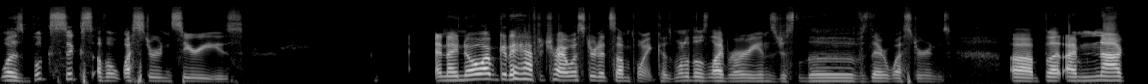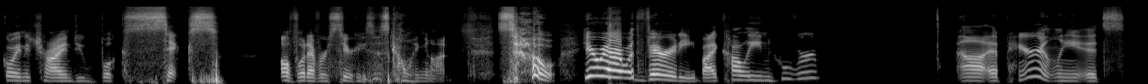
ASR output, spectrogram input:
was book six of a Western series. And I know I'm to have to try Western at some point because one of those librarians just loves their Westerns. Uh, but I'm not going to try and do book six of whatever series is going on. So here we are with Verity by Colleen Hoover. Uh, apparently, it's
